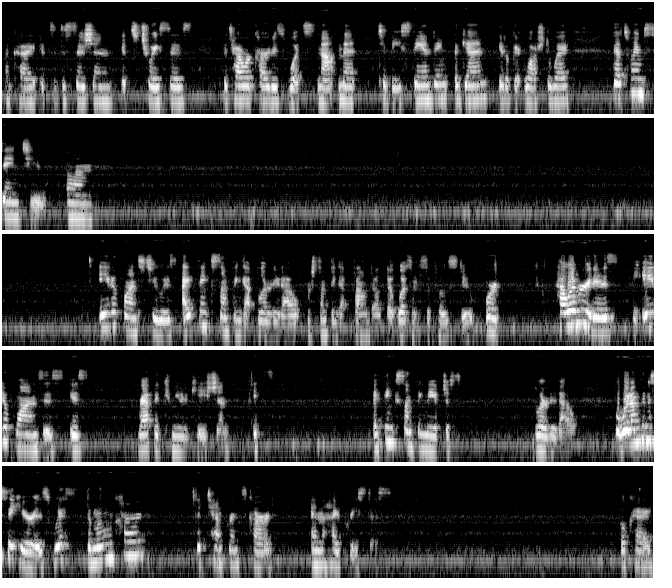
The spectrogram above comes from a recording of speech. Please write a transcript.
Okay, it's a decision, it's choices. The Tower card is what's not meant to be standing again. It'll get washed away. That's why I'm saying to you, um, Eight of Wands too is I think something got blurted out or something got found out that wasn't supposed to. Or however it is, the Eight of Wands is is rapid communication. It's, I think something may have just blurted out. But what I'm going to say here is with the moon card, the temperance card, and the high priestess. Okay?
